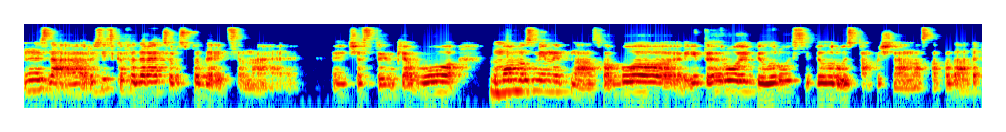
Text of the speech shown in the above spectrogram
не знаю, Російська Федерація розпадеться на е, частинки, або умовно змінить назву, або інтегрує Білорусь, і Білорусь там почне на нас нападати.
